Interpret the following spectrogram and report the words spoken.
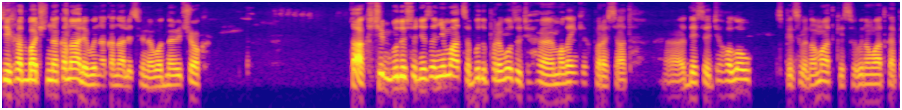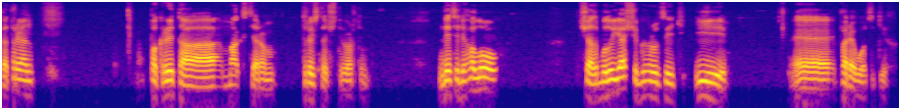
Всіх рад бачити на каналі, ви на каналі Свиновод Новичок. Так, чим буду сьогодні займатися? Буду перевозити е, маленьких поросят. Е, 10 голов з-під свиноматки, свиноматка Петрен, покрита Макстером 304. 10 голов. Зараз буду ящик грузити і е, перевозити їх.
